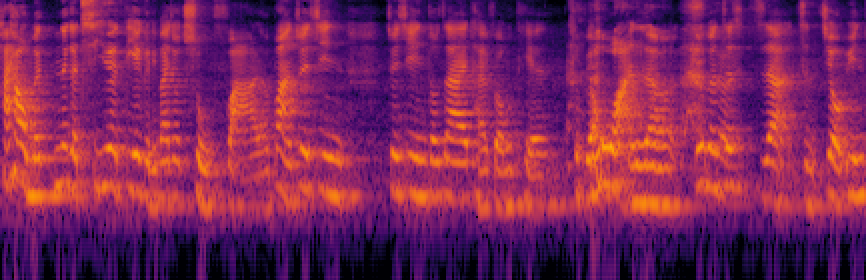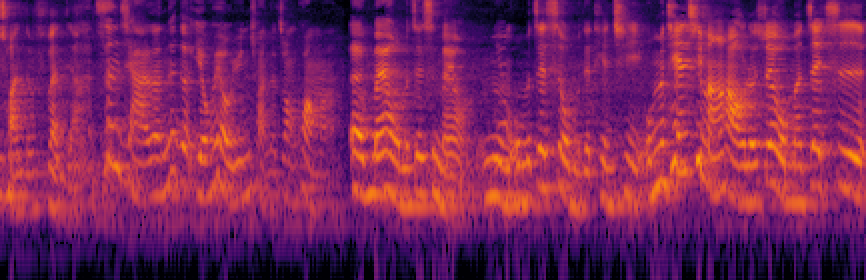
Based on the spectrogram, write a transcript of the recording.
还好我们那个七月第二个礼拜就出发了，不然最近。最近都在台风天，就不用玩了，就跟这只啊只只有晕船的份这样子。真假的？那个也会有晕船的状况吗？呃，没有，我们这次没有。嗯，我们这次我们的天气，我们天气蛮好的，所以我们这次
